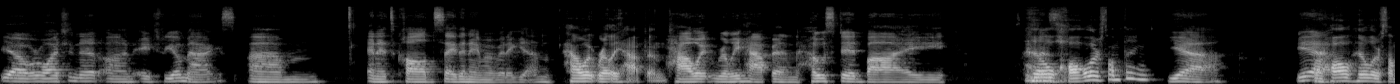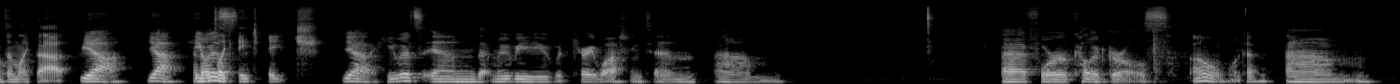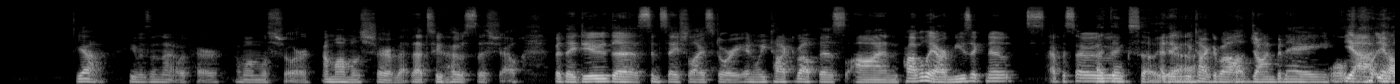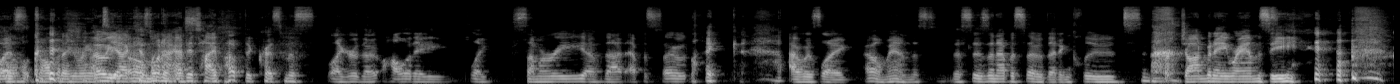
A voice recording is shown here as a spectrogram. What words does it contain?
yeah, we're watching it on HBO Max. Um, and it's called Say the Name of It Again. How it really happened. How It Really Happened, hosted by Hill Hall or something? Yeah. yeah, Or. Hall Hill or something like that. Yeah. Yeah. I know it's like HH. Yeah, he was in that movie with Kerry Washington um, uh, for Colored Girls. Oh, okay. Um, yeah, he was in that with her. I'm almost sure. I'm almost sure of that. That's who hosts this show. But they do the sensationalized story, and we talked about this on probably our music notes episode. I think so. I think we talked about Uh, JonBenét. well, yeah, it yeah, was. well, JonBenét oh yeah, Oh, because my when I had to type up the Christmas like or the holiday like summary of that episode, like I was like, oh man, this this is an episode that includes JonBenét Ramsey,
